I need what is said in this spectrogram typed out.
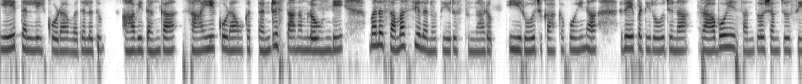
ఏ తల్లి కూడా వదలదు. ఆ విధంగా సాయి కూడా ఒక తండ్రి స్థానంలో ఉండి మన సమస్యలను తీరుస్తున్నాడు. ఈ రోజు కాకపోయినా రేపటి రోజున రాబోయే సంతోషం చూసి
